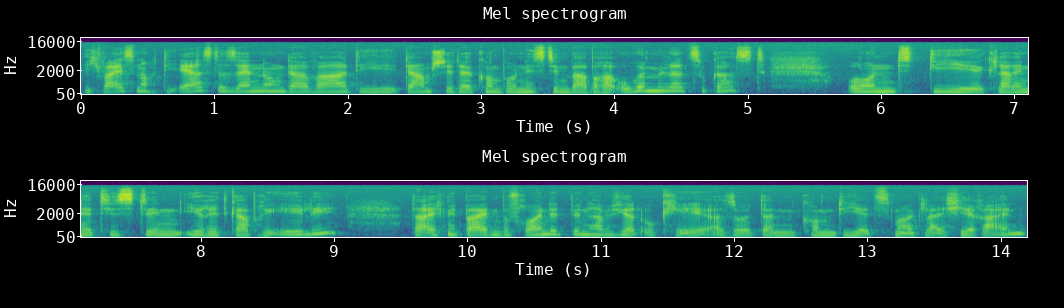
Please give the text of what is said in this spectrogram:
ich weiß noch, die erste Sendung, da war die Darmstädter Komponistin Barbara Obermüller zu Gast und die Klarinettistin Irit Gabrieli da ich mit beiden befreundet bin, habe ich gedacht, okay, also dann kommen die jetzt mal gleich hier rein.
